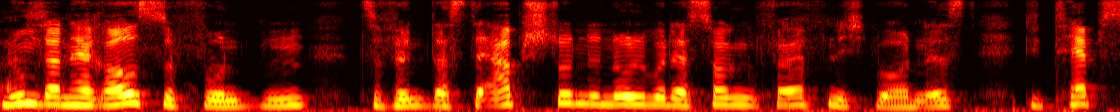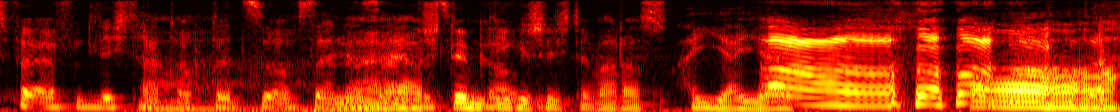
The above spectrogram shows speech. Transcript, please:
nur um dann herauszufinden, zu finden, dass der ab Stunde null, wo der Song veröffentlicht worden ist, die Tabs veröffentlicht hat auch dazu auf seiner Ja, Seite. ja, stimmt, die. Geschichte war das. Eieiei. Oh. Oh.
